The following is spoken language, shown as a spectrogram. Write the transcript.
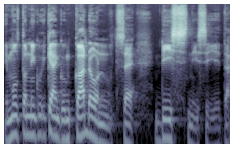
niin multa on niinku ikään kuin kadonnut se Disney siitä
